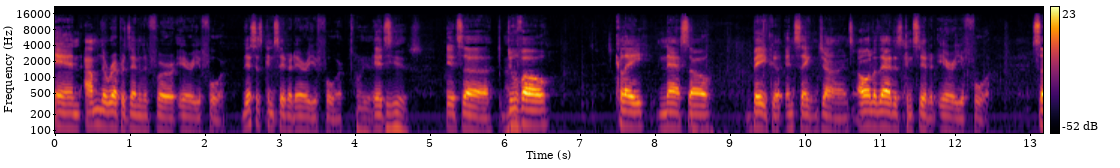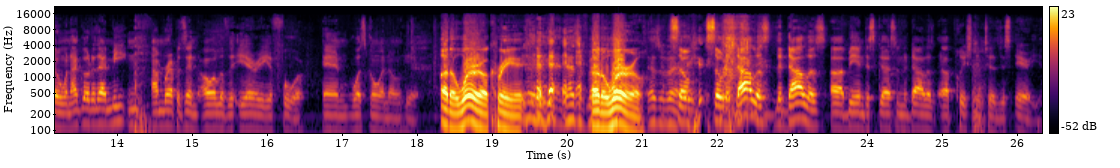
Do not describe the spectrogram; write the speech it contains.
And I'm the representative for Area 4. This is considered Area 4. Oh yeah, it's he is. it's uh Duval, Clay, Nassau, Baker, and St. John's. All of that is considered Area Four. So when I go to that meeting, I'm representing all of the Area Four and what's going on here. Of the world, Craig. That's a of the world. That's a fact. So so the dollars the dollars are being discussed and the dollars are pushed into this area.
